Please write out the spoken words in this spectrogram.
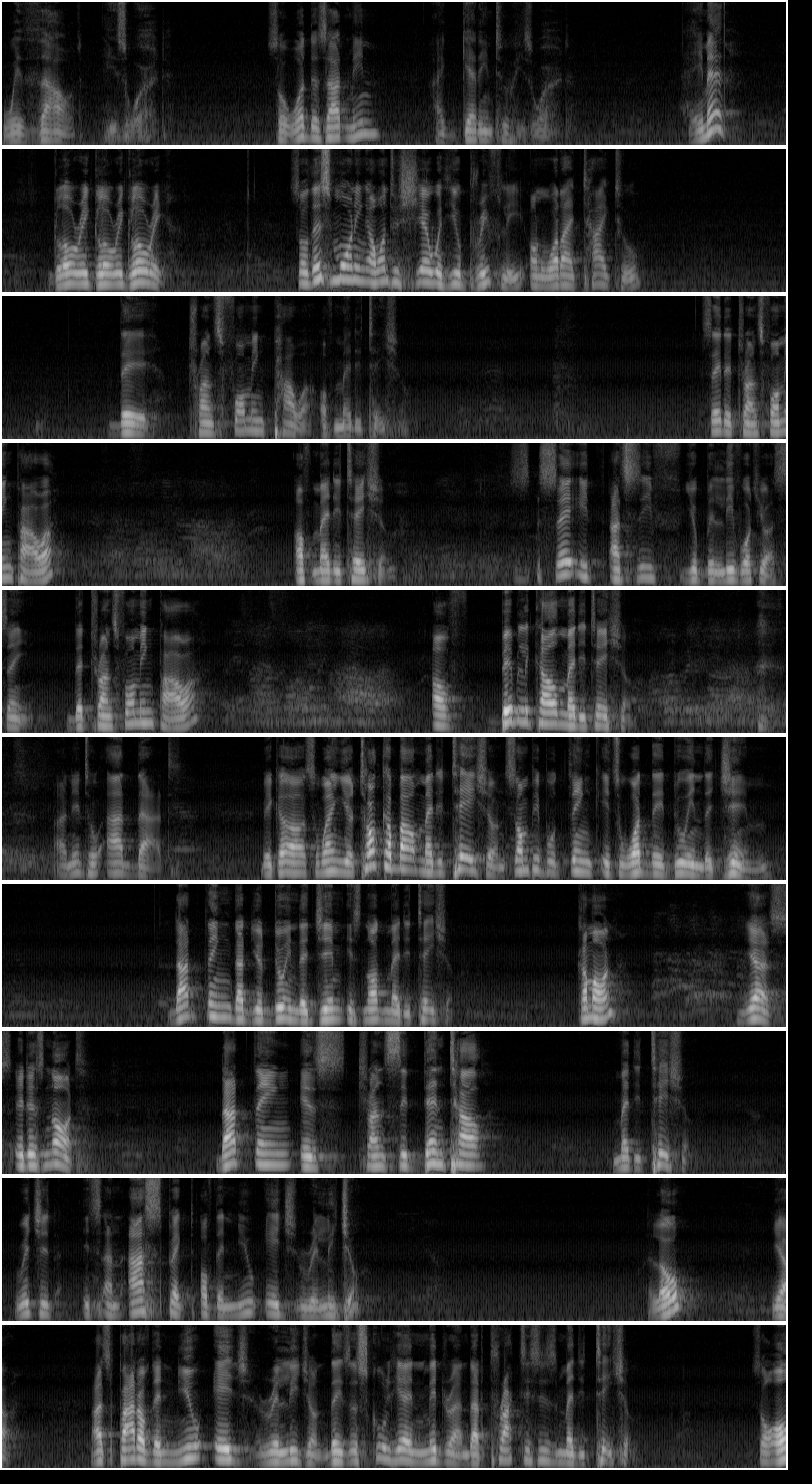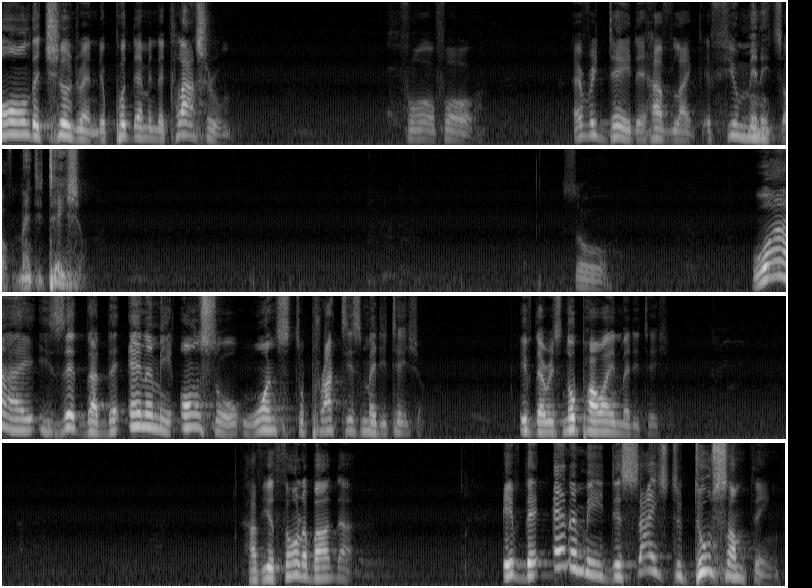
without His Word. So, what does that mean? I get into His Word. Amen. Glory, glory, glory. So, this morning I want to share with you briefly on what I title the transforming power of meditation. Say the transforming power of meditation. say it as if you believe what you are saying. The transforming power, of biblical meditation. I need to add that. Because when you talk about meditation, some people think it's what they do in the gym. That thing that you do in the gym is not meditation. Come on. Yes, it is not. That thing is transcendental meditation, which is an aspect of the New Age religion. Hello? Yeah. As part of the New Age religion, there's a school here in Midrand that practices meditation. So all the children, they put them in the classroom for, for every day they have like a few minutes of meditation. So, why is it that the enemy also wants to practice meditation if there is no power in meditation? Have you thought about that? If the enemy decides to do something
